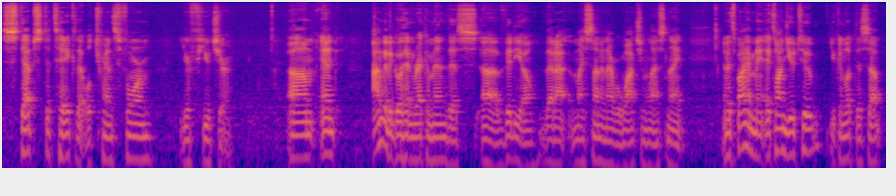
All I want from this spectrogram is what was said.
Steps to take that will transform your future. Um, and I'm going to go ahead and recommend this uh, video that I, my son and I were watching last night. And it's by a man, it's on YouTube. You can look this up.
